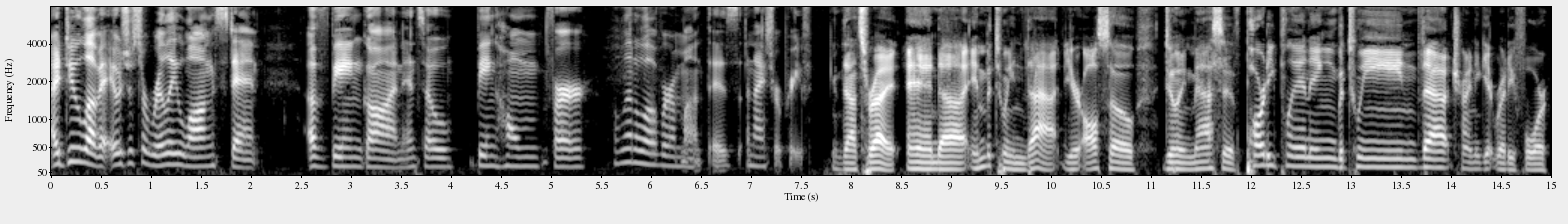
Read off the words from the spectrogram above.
I do love it. It was just a really long stint of being gone. And so being home for a little over a month is a nice reprieve. That's right. And uh, in between that, you're also doing massive party planning between that, trying to get ready for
